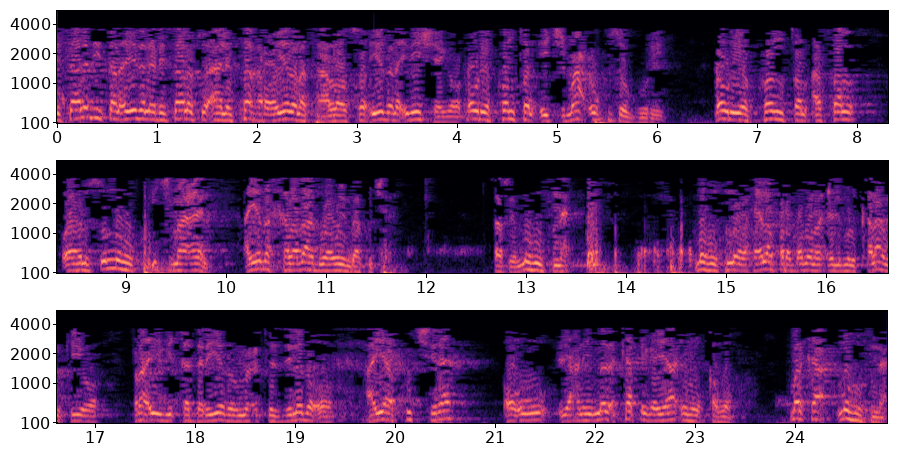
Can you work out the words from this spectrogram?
risaaladiisan iyadana risaalatu ahli sakr oo iyadana taallooso iyadana idiin sheegay oo dhowr iyo konton ijmaac uu ku soo guuriyey. Dhowr iyo konton asal oo ahlu sunnuhu ku ijmaaceen. Ayada khaladaad waaweyn baa ku jira. Saas ma hufna ma hufna waxyaala fara badan oo cilmulkalaamkii oo ra'yigii qadariyada oo muctasilada oo ayaa ku jira oo uu yani ka dhigayaa inuu qabo marka ma hufna.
